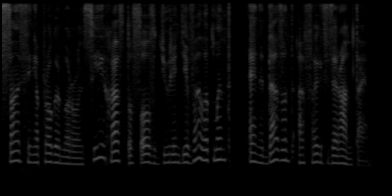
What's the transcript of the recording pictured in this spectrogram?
something a programmer on C has to solve during development and it doesn't affect the runtime.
